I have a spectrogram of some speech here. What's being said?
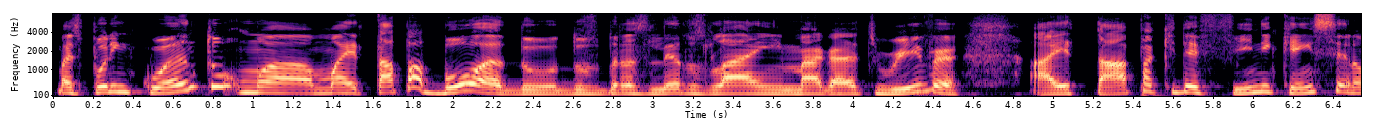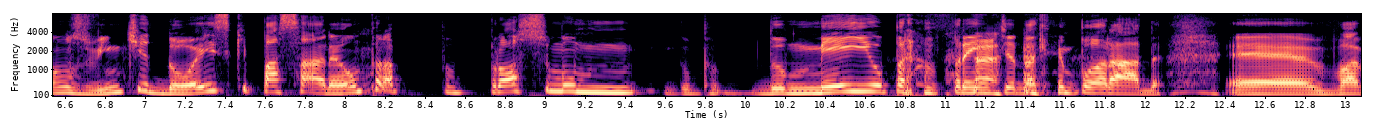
mas por enquanto uma, uma etapa boa do- dos brasileiros lá em Margaret River, a etapa que define quem serão os 22 que passarão para o próximo do, do meio para frente da temporada. É, vai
